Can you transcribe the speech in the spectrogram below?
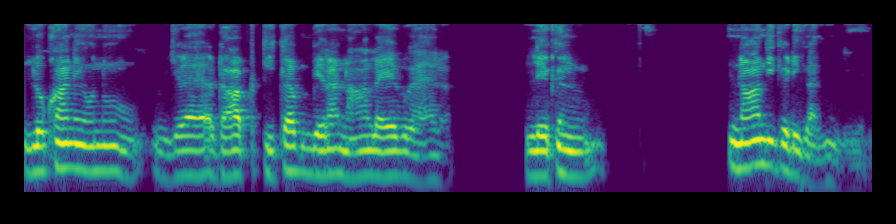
ਲੋਕਾਂ ਨੇ ਉਹਨੂੰ ਜਿਹੜਾ ਅਡਾਪਟ ਕੀਤਾ ਮੇਰਾ ਨਾਂ ਲਏ ਬਗੈਰ। ਲੇਕਿਨ ਨਾਂ ਦੀ ਕਿਹੜੀ ਗੱਲ ਹੁੰਦੀ ਹੈ?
